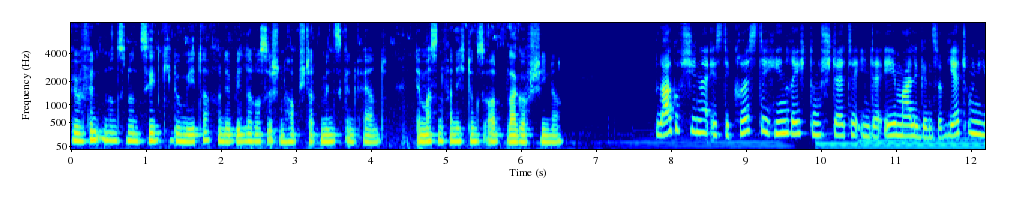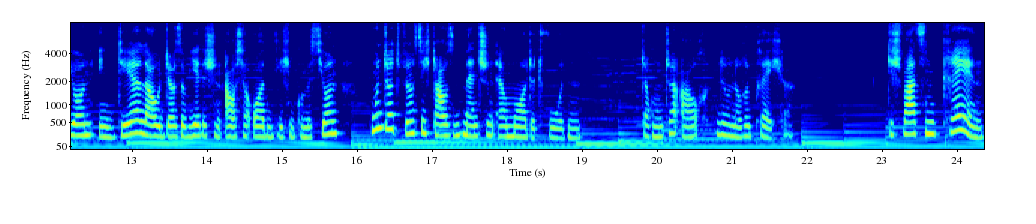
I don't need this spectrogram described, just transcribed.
Wir befinden uns nun zehn Kilometer von der belarussischen Hauptstadt Minsk entfernt der Massenvernichtungsort Blagowschina. Blagowschina ist die größte Hinrichtungsstätte in der ehemaligen Sowjetunion, in der laut der sowjetischen Außerordentlichen Kommission 150.000 Menschen ermordet wurden, darunter auch Leonore Brecher. Die schwarzen Krähen,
